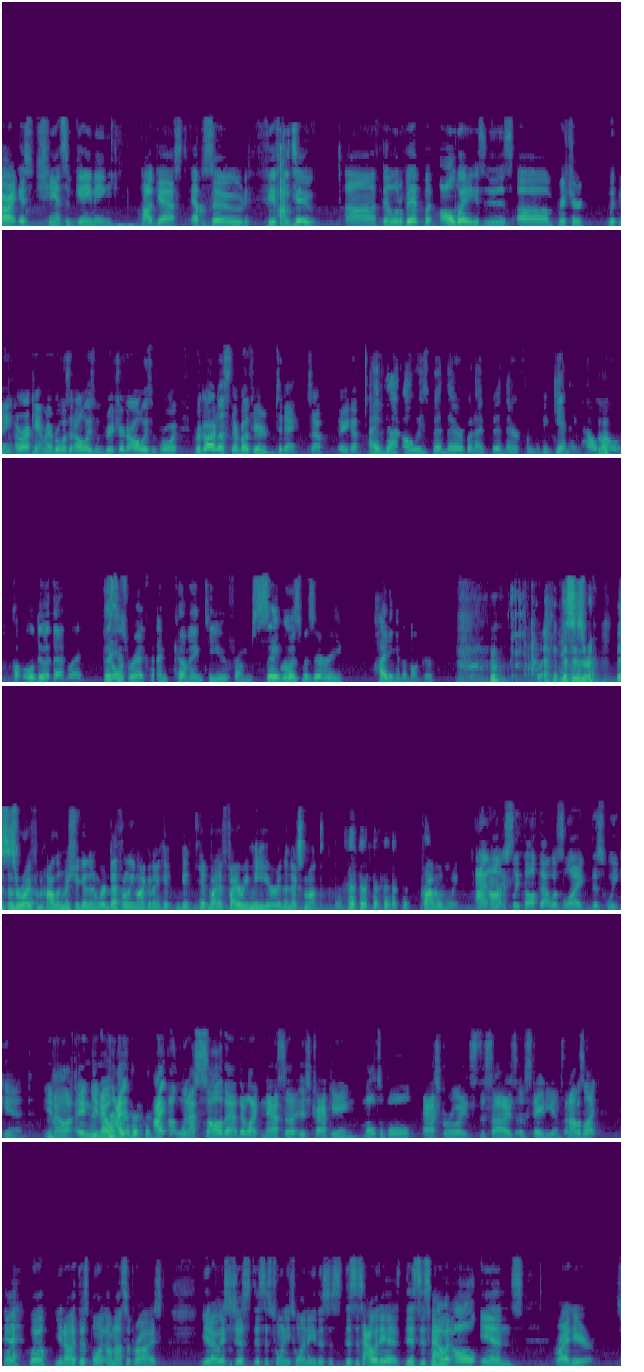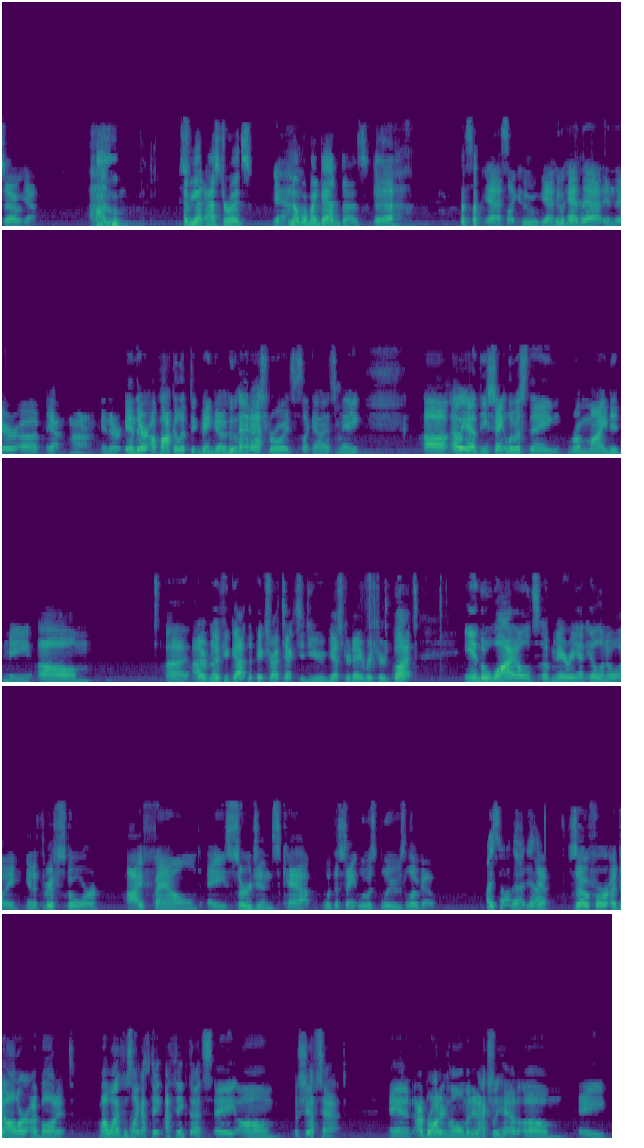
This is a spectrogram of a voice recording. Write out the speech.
All right, it's Chance of Gaming podcast, episode 52. Uh, it's been a little bit, but always is uh, Richard with me, or I can't remember. Was it always with Richard or always with Roy? Regardless, they're both here today. So there you go. I have not always been there, but I've been there from the beginning. How about we'll do it that way? This Sure. is Rich. I'm coming to you from St. Louis, Missouri, hiding in the bunker. this is this is Roy from Holland, Michigan, and we're definitely not going to hit, get hit by a fiery meteor in the next month. Probably. I honestly thought that was like this weekend, you know. And you know, I, I when I saw that, they're like NASA is tracking multiple asteroids the size of stadiums, and I was like, eh, well, you know, at this point, I'm not surprised. You know, it's just this is 2020. This is this is how it is. This is how Mhm. it all ends, right here. So yeah, Have you got asteroids? yeah. No, but my dad does. Ugh. It's- yeah, it's like who, yeah, who had that in their, uh, yeah, I don't know, in their in their apocalyptic bingo? Who had asteroids? It's like, ah, it's me. Uh, oh yeah, the St. Louis thing reminded me. Um, uh, I don't know if you got the picture I texted you yesterday, Richard, but in the wilds of Marion, Illinois, in a thrift store, I found a surgeon's cap with the St. Louis Blues logo. I saw that. Yeah. Yeah. So for a dollar, I bought it. My wife was like, "I think I think that's a um a chef's hat," and I brought it home, and it actually had um a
